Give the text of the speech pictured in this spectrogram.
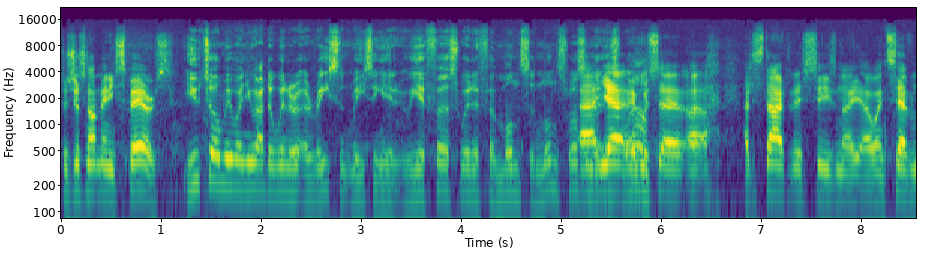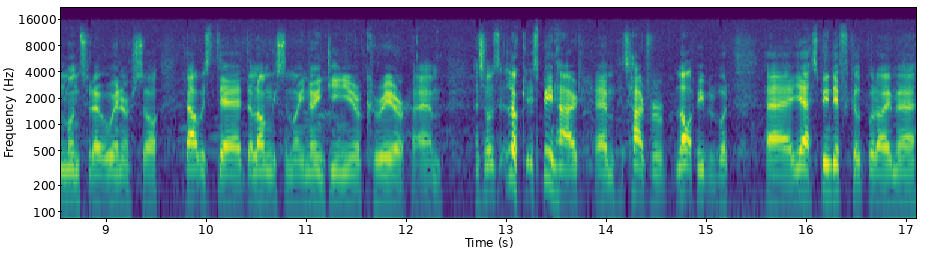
there's just not many spares. You told me when you had a winner at a recent meeting here, it was your first winner for months and months, wasn't Uh, it? yeah, well? it was uh, uh, at the start of this season. I, I went seven months without a winner, so that was the, the longest in my 19-year career. Um, and so, it's, look, it's been hard. Um, it's hard for a lot of people, but uh, yeah, it's been difficult. But I'm uh,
